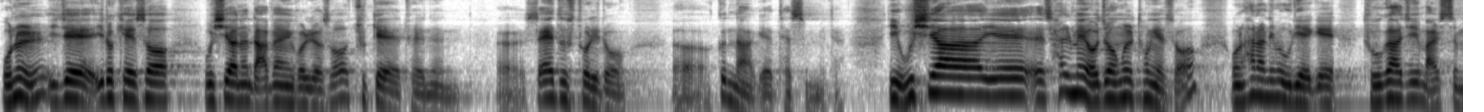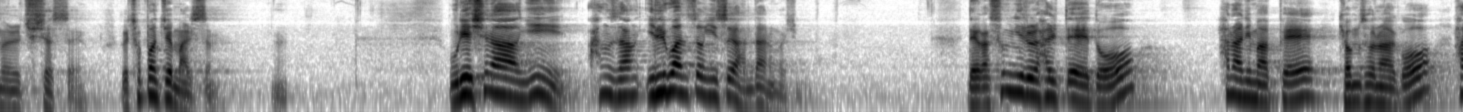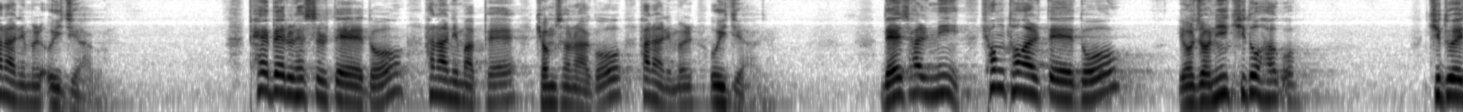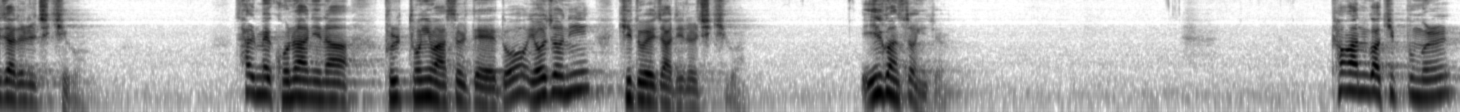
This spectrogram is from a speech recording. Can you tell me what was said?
오늘 이제 이렇게 해서 우시아는 나병에 걸려서 죽게 되는 어, 새드 스토리로 어, 끝나게 됐습니다. 이 우시아의 삶의 여정을 통해서 오늘 하나님은 우리에게 두 가지 말씀을 주셨어요. 그 첫 번째 말씀. 우리의 신앙이 항상 일관성이 있어야 한다는 것입니다. 내가 승리를 할 때에도 하나님 앞에 겸손하고 하나님을 의지하고 패배를 했을 때에도 하나님 앞에 겸손하고 하나님을 의지하고 내 삶이 형통할 때에도 여전히 기도하고 기도의 자리를 지키고 삶의 고난이나 불통이 왔을 때에도 여전히 기도의 자리를 지키고 일관성이죠. 평안과 기쁨을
